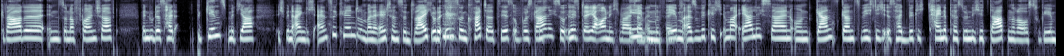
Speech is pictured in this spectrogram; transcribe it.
gerade in so einer Freundschaft, wenn du das halt beginnst mit, ja, ich bin eigentlich Einzelkind und meine Eltern sind reich oder irgend so einen Quatsch erzählst, obwohl es gar Das nicht so ist, hilft dir ja auch nicht weiter im Eben, Endeffekt. eben, also wirklich immer ehrlich sein und ganz, ganz wichtig ist halt wirklich keine persönliche Daten rauszugeben.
